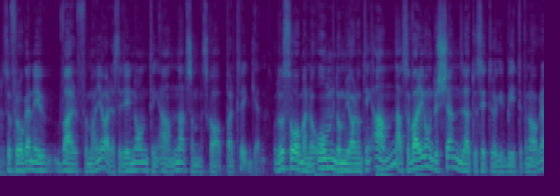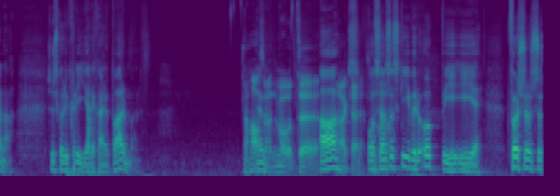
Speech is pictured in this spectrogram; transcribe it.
Mm. Så frågan är ju varför man gör det. Så det är någonting annat som skapar triggern. Och då såg man då om de gör någonting annat. Så varje gång du känner att du sitter och biter på naglarna så ska du klia dig själv på armen. Jaha, som ett mot... Uh, ja, okay, och sen så skriver du upp i... i först så, så,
